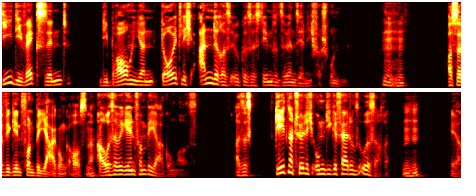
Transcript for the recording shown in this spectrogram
die, die weg sind, die brauchen ja ein deutlich anderes Ökosystem, sonst wären sie ja nicht verschwunden. Mhm. Außer wir gehen von Bejagung aus, ne? Außer wir gehen von Bejagung aus. Also es geht natürlich um die Gefährdungsursache. Mhm. Ja.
